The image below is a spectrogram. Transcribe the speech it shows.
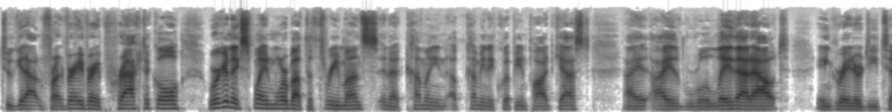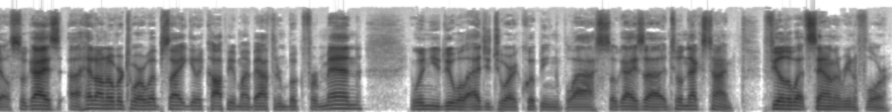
to get out in front. Very very practical. We're going to explain more about the three months in a coming upcoming equipping podcast. I, I will lay that out in greater detail. So guys uh, head on over to our website get a copy of my bathroom book for men when you do, we'll add you to our equipping blast. So, guys, uh, until next time, feel the wet sand on the arena floor.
